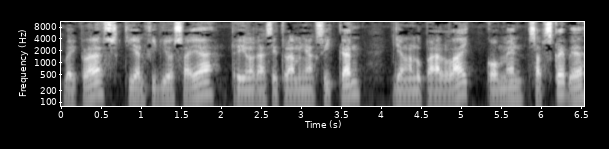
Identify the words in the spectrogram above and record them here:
Baiklah, sekian video saya. Terima kasih telah menyaksikan. Jangan lupa like, komen, subscribe ya.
